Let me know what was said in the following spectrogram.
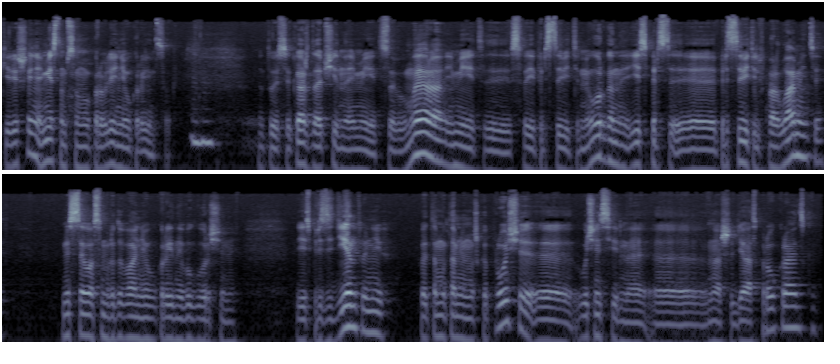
такие решения о местном самоуправлении украинцев. Ну, То есть каждая община имеет своего мэра, имеет э, свои представительные органы, есть предс- э, представитель в парламенте местного самоврядування Украины в Угорщине, есть президент у них, поэтому там немножко проще, э, очень сильная э, наша диаспора украинская, Е,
